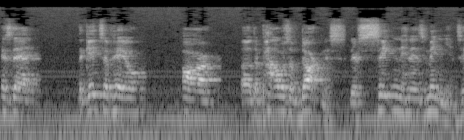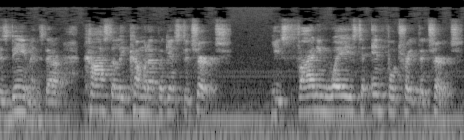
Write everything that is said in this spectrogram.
is that the gates of hell are uh, the powers of darkness. There's Satan and his minions, his demons that are constantly coming up against the church. He's finding ways to infiltrate the church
